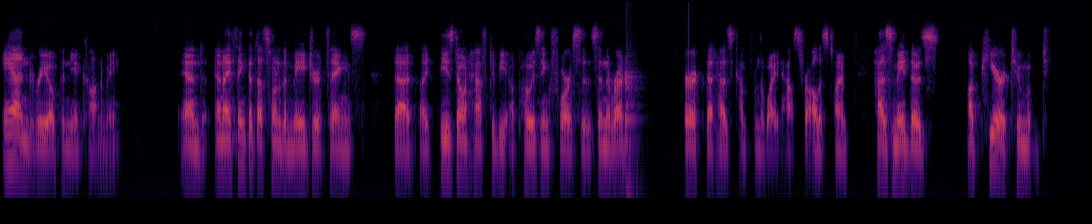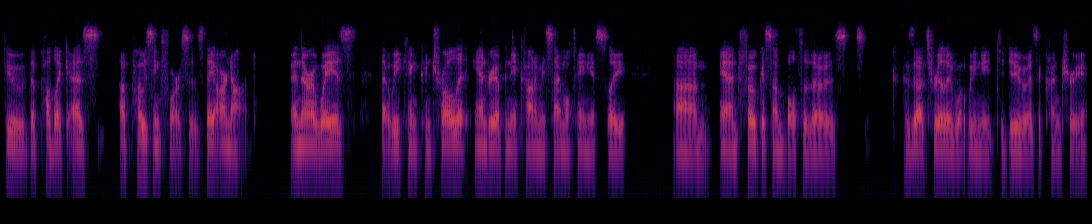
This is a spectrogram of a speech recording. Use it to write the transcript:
and reopen the economy. And, and I think that that's one of the major things that like these don't have to be opposing forces and the rhetoric that has come from the White House for all this time has made those appear to, to the public as opposing forces. They are not. And there are ways that we can control it and reopen the economy simultaneously um, and focus on both of those because that's really what we need to do as a country.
